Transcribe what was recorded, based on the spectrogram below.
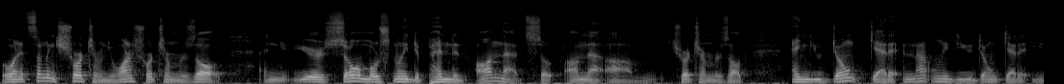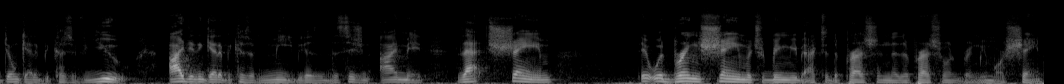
But when it's something short term and you want a short term result and you're so emotionally dependent on that so on that um, short term result and you don't get it, and not only do you don't get it, you don't get it because of you. I didn't get it because of me, because of the decision I made. That shame it would bring shame, which would bring me back to depression. The depression would bring me more shame.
